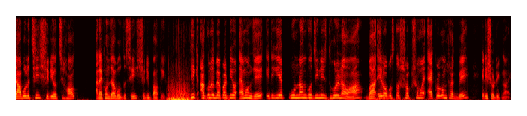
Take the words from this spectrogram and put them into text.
যা বলেছি, সেটি হচ্ছে হক, আর এখন যা বলতেছি, সেটি বাতিল। ঠিক আকলের ব্যাপারটিও এমন যে এটিকে পূর্ণাঙ্গ জিনিস ধরে নেওয়া বা এর অবস্থা সবসময় একরকম থাকবে, এটি সঠিক নয়।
